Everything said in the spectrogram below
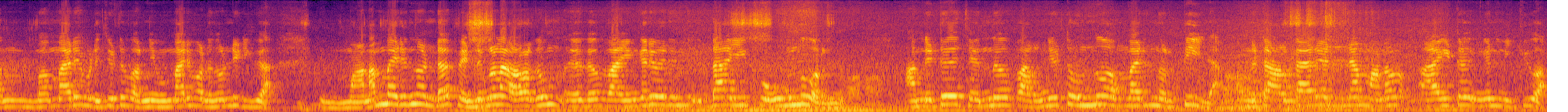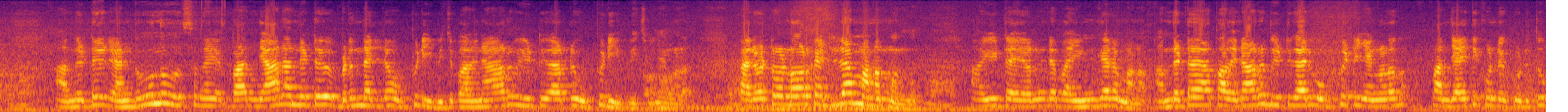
ഉമ്മമാരെ വിളിച്ചിട്ട് പറഞ്ഞു ഉമ്മമാർ പറഞ്ഞുകൊണ്ടിരിക്കുക മണം വരുന്നുണ്ട് പെണ്ണുങ്ങളെ അവർക്കും ഇത് ഭയങ്കര ഒരു ഇതായി പോകുമെന്ന് പറഞ്ഞു. എന്നിട്ട് ചെന്ന് പറഞ്ഞിട്ടൊന്നും അമ്മമാർ നിർത്തിയില്ല. എന്നിട്ട് ആൾക്കാരെല്ലാം മണം ആയിട്ട് ഇങ്ങനെ നിൽക്കുക എന്നിട്ട് രണ്ട് മൂന്ന് ദിവസം ഞാൻ എന്നിട്ട് ഇവിടെ നിന്നെല്ലാം ഒപ്പിടിപ്പിച്ചു പതിനാറ് വീട്ടുകാരുടെ ഒപ്പിടിപ്പിച്ചു ഞങ്ങൾ കരോട്ടുള്ളവർക്കെല്ലാം മണം വന്നു. ആ ഈ ടയറിന്റെ ഭയങ്കര മണം. എന്നിട്ട് ആ പതിനാറ് വീട്ടുകാർ ഒപ്പിട്ട് ഞങ്ങൾ പഞ്ചായത്തിൽ കൊണ്ടേ കൊടുത്തു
